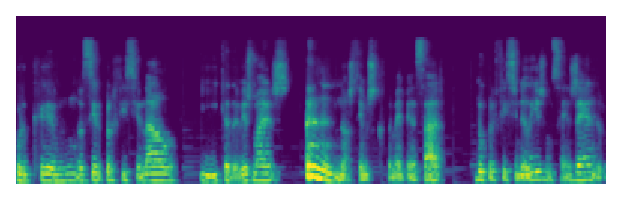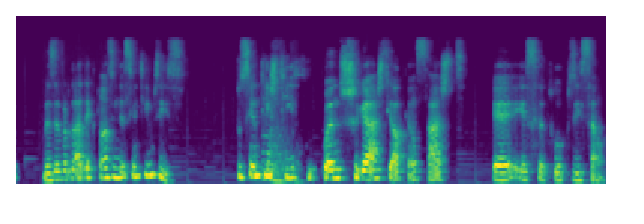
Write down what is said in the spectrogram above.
porque hum, a ser profissional e cada vez mais nós temos que também pensar no profissionalismo sem género, mas a verdade é que nós ainda sentimos isso. Tu sentiste uhum. isso quando chegaste e alcançaste é, essa tua posição?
